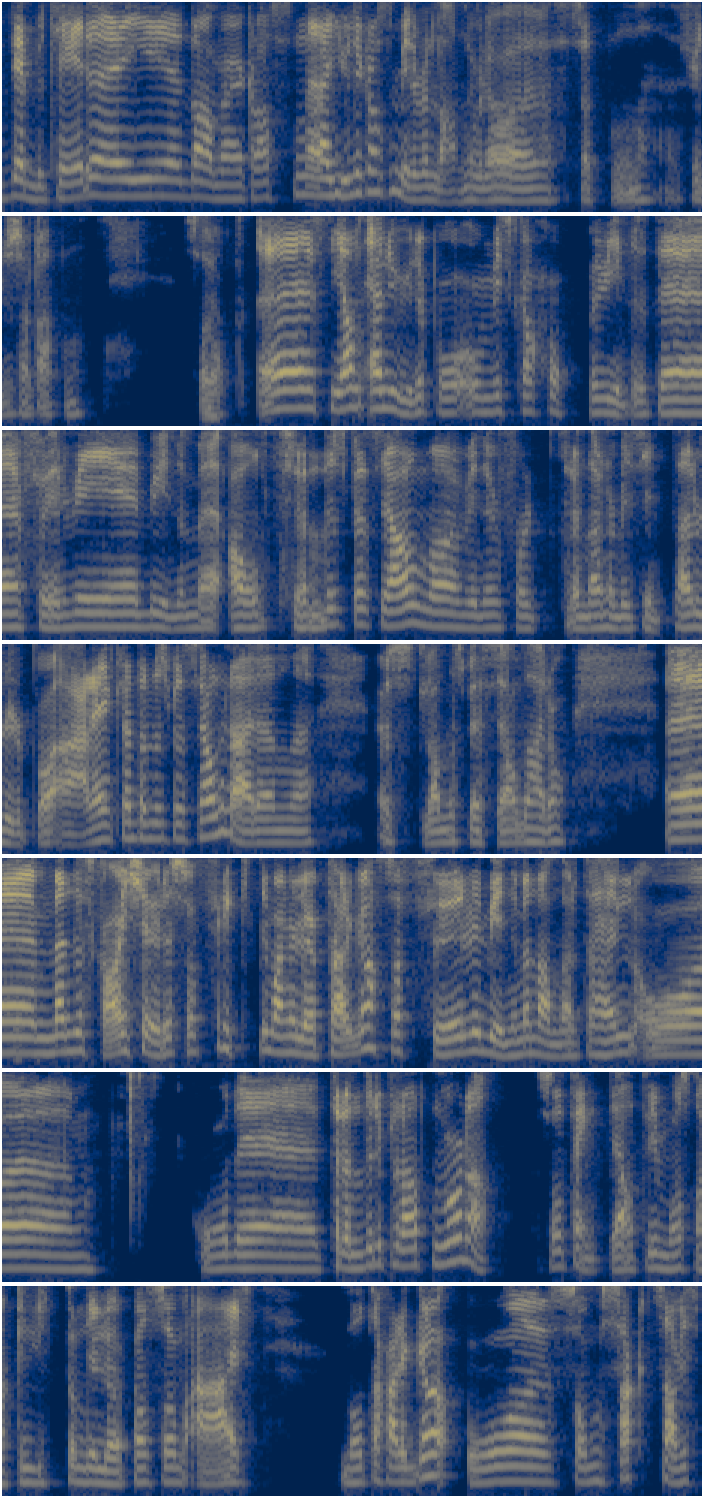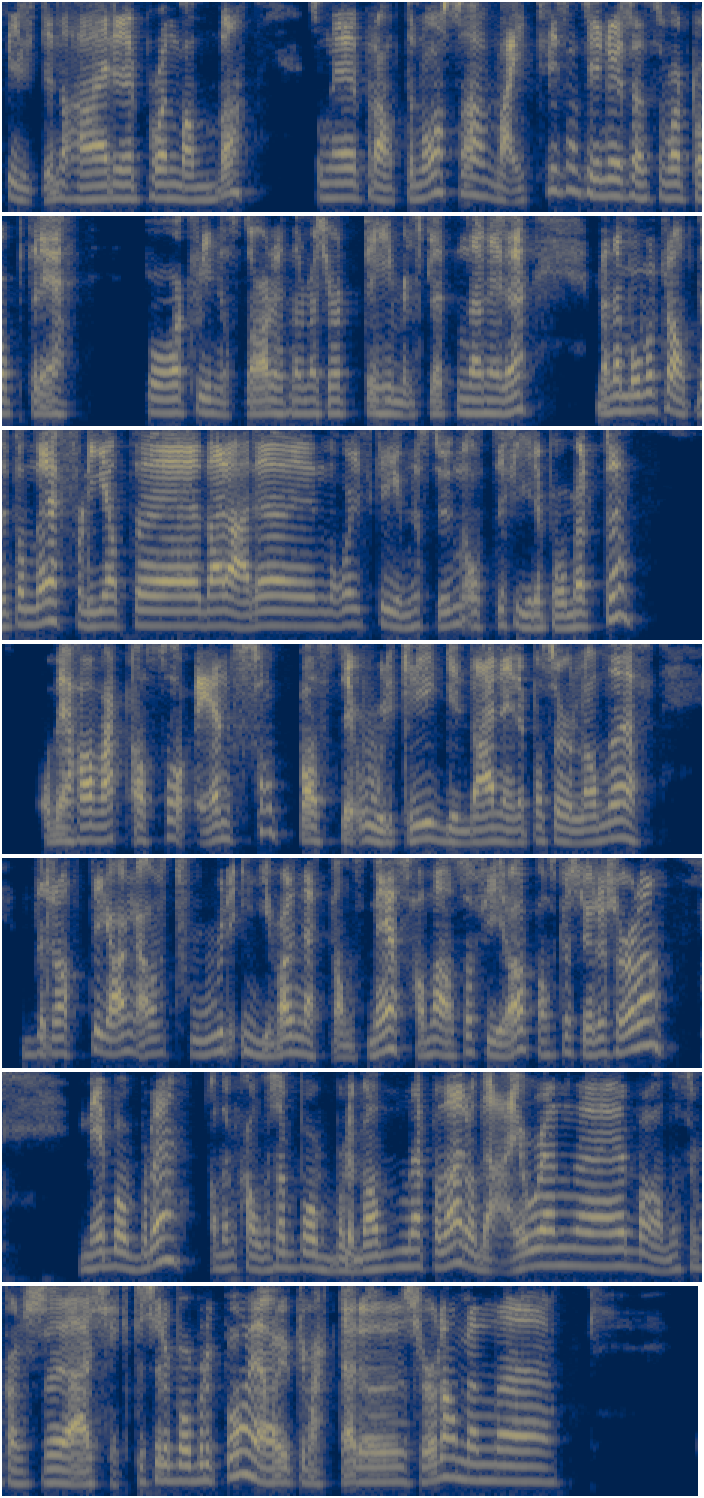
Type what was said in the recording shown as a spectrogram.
debutere i dameklassen. Eller juniorklassen blir det vel da. Nora var 17, fyller snart 18. Så rått. Uh, Stian, jeg lurer på om vi skal hoppe videre til før vi begynner med all trønderspesial. Nå begynner folk trønderne å bli sinte her og lurer på er det egentlig en trønderspesial, eller er det en Østlandet spesial det her òg. Eh, men det skal kjøres så fryktelig mange løp til helga, så før vi begynner med Namdal til hell og, og det trønderpraten vår, da, så tenkte jeg at vi må snakke litt om de løpa som er nå til helga. Og som sagt så har vi spilt inn det her på en mandag. Så når jeg prater nå, så veit vi sannsynligvis hvem som var topp tre på Kvinesdal når de har kjørt himmelspretten der nede. Men jeg må bare prate litt om det, fordi at uh, der er det nå i skrivende stund 84 påmeldte. Og det har vært altså en såpass til ordkrig der nede på Sørlandet. Dratt i gang av Tor Ivar Netlandsnes. Han er altså fyra opp, han skal kjøre sjøl, da. Med boble. Og de kaller seg Boblebanen nedpå der. Og det er jo en uh, bane som kanskje er kjekt å kjøre boble på. Jeg har jo ikke vært der sjøl, da, men uh,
